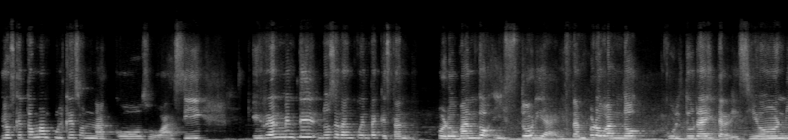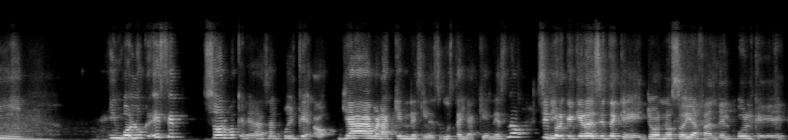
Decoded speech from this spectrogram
los que toman pulque son nacos o así, y realmente no se dan cuenta que están probando historia, están probando cultura y tradición y involucra, ese sorbo que le das al pulque, oh, ya habrá quienes les gusta y a quienes no. Sí, porque quiero decirte que yo no soy afán del pulque. ¿eh?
